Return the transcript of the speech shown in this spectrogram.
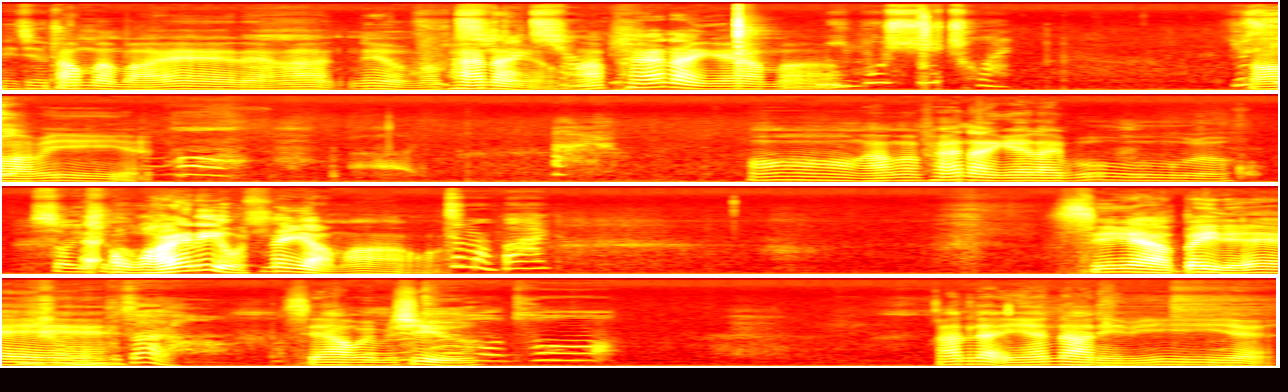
没接住 တော。င်းမှန်ပါရဲ့တဲ့ငါနင့်ကိုမဖမ်းနိုင်ဘူးငါဖမ်းနိုင်ခဲ့ရမှာ 名不虚传。You သွားပါ see？ ပြီတဲ့ 哦， အော်ငါမဖမ်းနိုင်ခဲ့လိုက်ဘူးလို့ 所以说，我还你有那样嘛？怎么办？谁给他背的？不在啊？谁啊？我没去。俺俩也哪里比耶？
